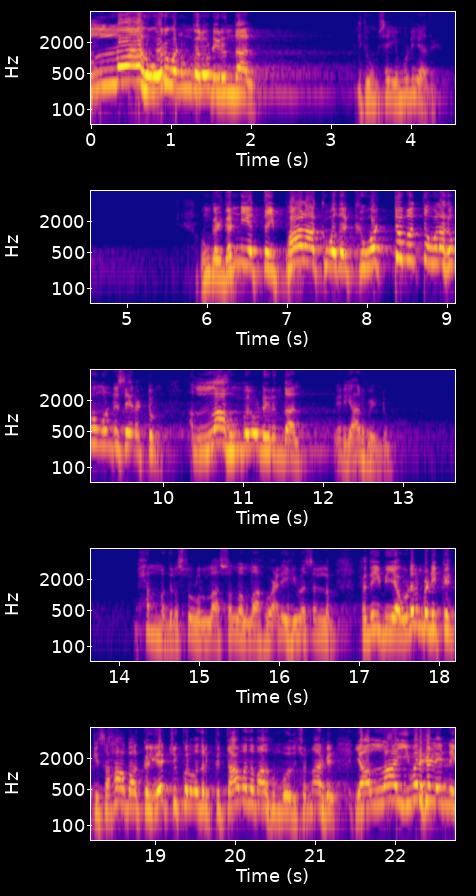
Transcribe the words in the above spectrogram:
அல்லாஹ் ஒருவன் உங்களோடு இருந்தால் எதுவும் செய்ய முடியாது. உங்கள் கண்ணியத்தை பாழாக்குவதற்கு ஒட்டுமொத்த உலகமும் ஒன்று சேரட்டும். அல்லாஹ் உங்களோடு இருந்தால் வேறு யார் வேண்டும்? முஹம்மது ரசூலுல்லா சொல்லல்லாஹு அலைஹி வசல்லம் ஹுதைபியா உடன்படிக்கைக்கு சஹாபாக்கள் ஏற்றுக்கொள்வதற்கு தாமதமாகும் போது சொன்னார்கள் யாழ்லா இவர்கள் என்னை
